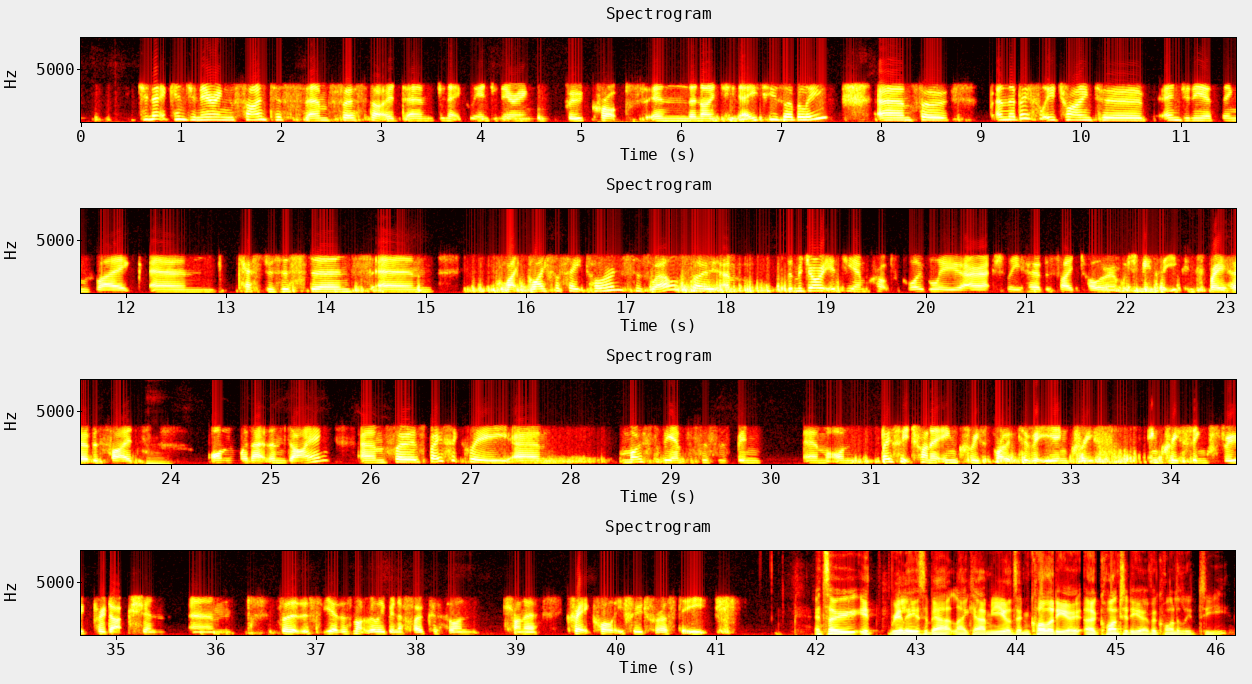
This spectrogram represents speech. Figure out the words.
genetic engineering scientists um, first started um, genetically engineering food crops in the 1980s, I believe. Um, so, and they're basically trying to engineer things like um, pest resistance and like glyphosate tolerance as well. So, um, the majority of GM crops globally are actually herbicide tolerant, which means that you can spray herbicides on without them dying. Um, so it's basically um, most of the emphasis has been um, on basically trying to increase productivity, increase increasing food production. Um, so that there's, yeah, there's not really been a focus on trying to create quality food for us to eat. And so it really is about like um, yields and quality, uh, quantity over quantity.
